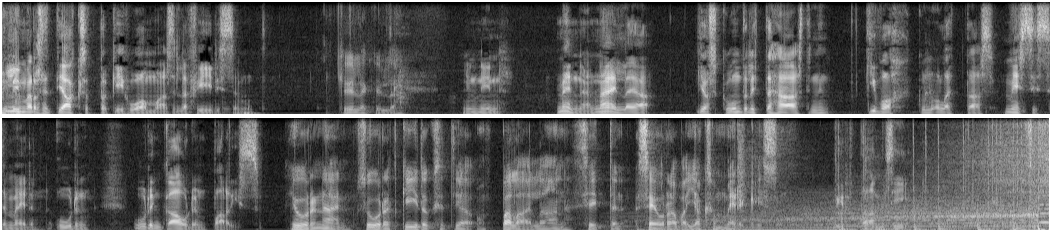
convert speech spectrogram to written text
ylimääräiset jaksot toki huomaa sillä fiidissä, mutta... Kyllä, kyllä. Niin, niin. Mennään näillä ja jos kuuntelit tähän asti, niin kiva, kun olet taas messissä meidän uuden, uuden kauden parissa. Juuri näin. Suuret kiitokset ja palaillaan sitten seuraavan jakson merkeissä. Virtaamisiin. Virtaamisiin.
